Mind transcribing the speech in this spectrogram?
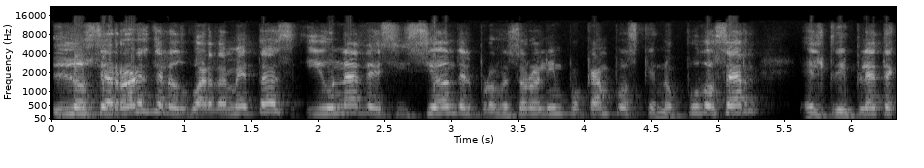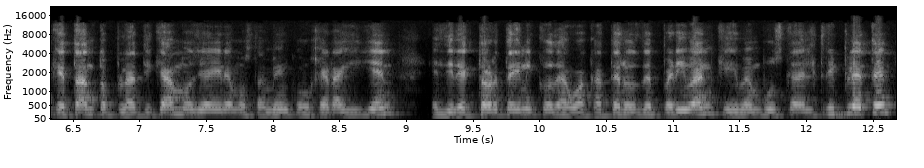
los errores de los guardametas y una decisión del profesor Olimpo Campos que no pudo ser el triplete que tanto platicamos, ya iremos también con Jera Guillén, el director técnico de Aguacateros de Peribán, que iba en busca del triplete,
